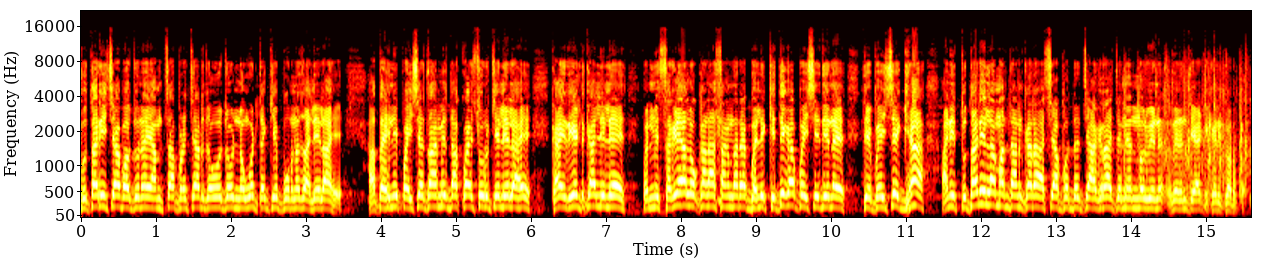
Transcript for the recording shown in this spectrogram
तुतारीच्या बाजूने आमचा प्रचार जवळजवळ नव्वद टक्के पूर्ण झालेला आहे. आता ह्यांनी पैशाचा आम्ही दाखवाय सुरू केलेला आहे. काय रेट काढलेले आहेत पण मी सगळ्या लोकांना सांगणार आहे भले किती का पैसे देणं आहेत ते पैसे घ्या आणि तुतारीला मतदान करा अशा पद्धतीच्या आग्रहाच्या विन विनंती या ठिकाणी करतो.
